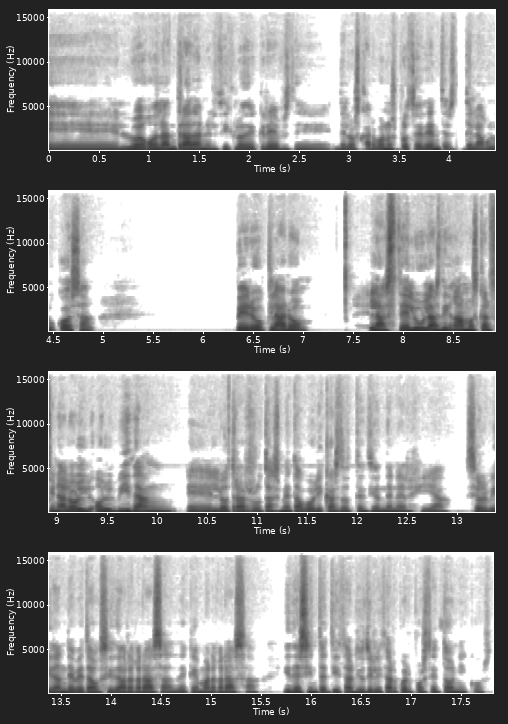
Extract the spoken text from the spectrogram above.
eh, luego la entrada en el ciclo de Krebs de, los carbonos procedentes de la glucosa. Pero claro, las células, digamos que al final olvidan eh, otras rutas metabólicas de obtención de energía. Se olvidan de beta-oxidar grasas, de quemar grasa y de sintetizar y utilizar cuerpos cetónicos.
